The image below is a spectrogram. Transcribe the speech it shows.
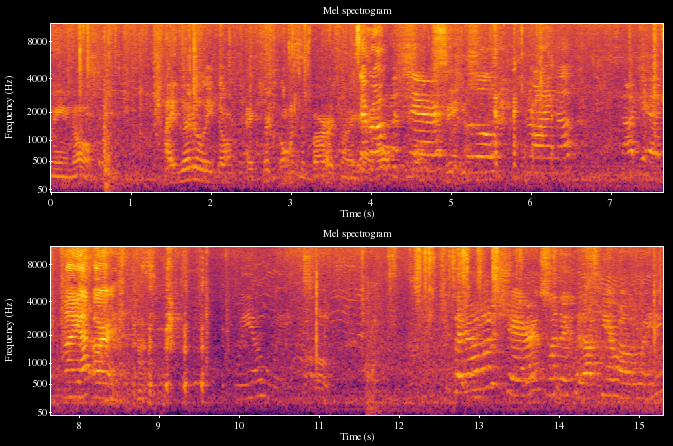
Don't even know. I literally don't, I quit going to bars when I Does got everyone home. put their See? little drawing up? Not yet. Not yet? Alright. We are waiting. So anyone want to share what they put up here while we're waiting?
